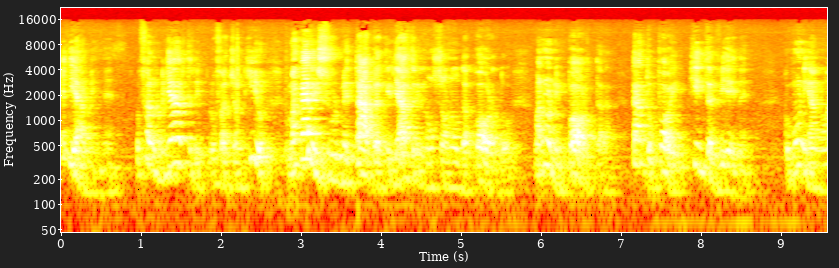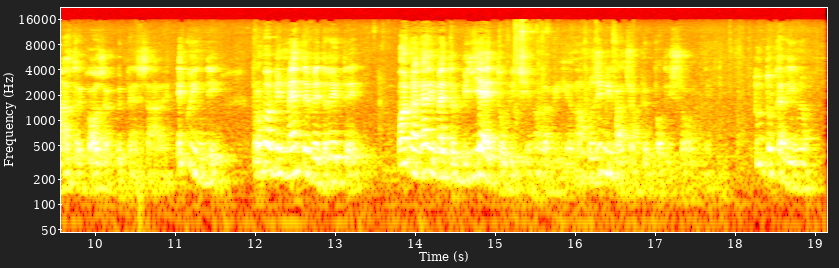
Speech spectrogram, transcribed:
E diamine, lo fanno gli altri, lo faccio anch'io, magari sul metà perché gli altri non sono d'accordo, ma non importa, tanto poi chi interviene? I comuni hanno altre cose a cui pensare e quindi probabilmente vedrete poi magari metto il biglietto vicino alla via, no? così mi faccio anche un po' di soldi. Tutto carino.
